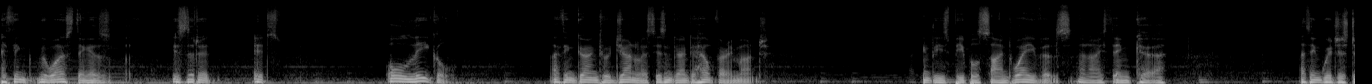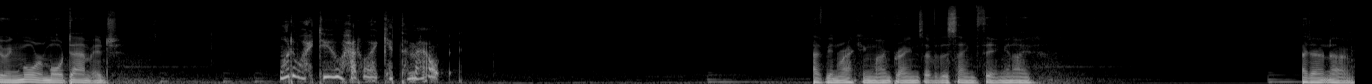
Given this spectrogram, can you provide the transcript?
I think the worst thing is, is that it it's all legal. I think going to a journalist isn't going to help very much. I think these people signed waivers, and I think. Uh, I think we're just doing more and more damage. What do I do? How do I get them out? I've been racking my brains over the same thing, and I. I don't know.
